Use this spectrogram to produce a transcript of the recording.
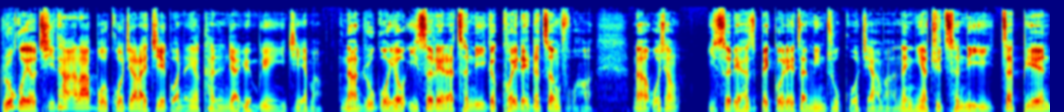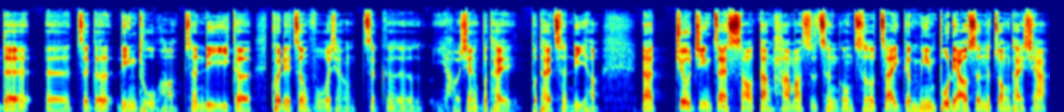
如果有其他阿拉伯国家来接管呢，要看人家愿不愿意接嘛。那如果由以色列来成立一个傀儡的政府哈，那我想以色列还是被归类在民主国家嘛。那你要去成立在别人的呃这个领土哈，成立一个傀儡政府，我想这个好像也不太不太成立哈。那究竟在扫荡哈马斯成功之后，在一个民不聊生的状态下，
